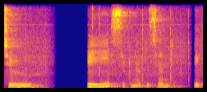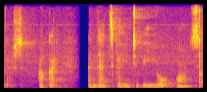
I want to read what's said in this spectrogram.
to three significant figures. Okay, and that's going to be your answer.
